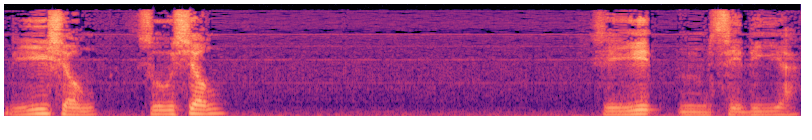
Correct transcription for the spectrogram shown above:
理想、思想是一，毋是二啊！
